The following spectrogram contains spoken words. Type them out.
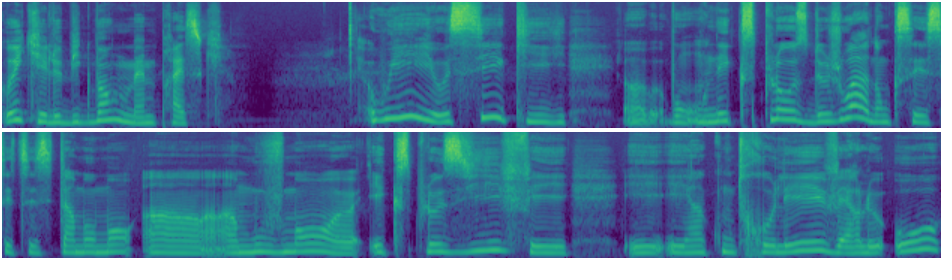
Oui, qui est le Big Bang même presque. Oui, aussi, qui, euh, bon, on explose de joie, donc c'est un moment, un, mouvement euh, explosif et, et, incontrôlé vers le haut,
